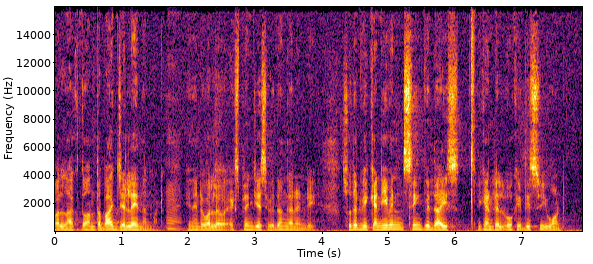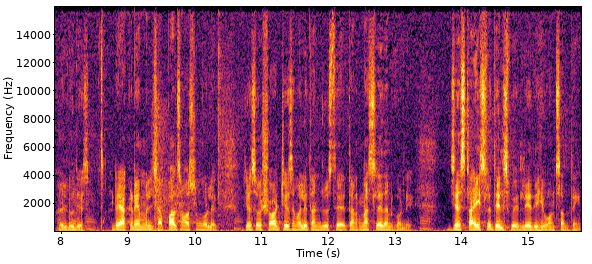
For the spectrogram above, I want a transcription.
వాళ్ళు నాకుతో అంత బాగా జెల్ అయిందనమాట Mm. ఏంటంటే వాళ్ళు ఎక్స్ప్లెయిన్ చేసే విధంగానండి. So that we can even sync with eyes we can tell okay this you want will do this అంటే అక్కడేం మళ్ళీ చెప్పాల్సిన అవసరం కూడా లేదు. జస్ట్ ఒక షార్ట్ చేసి మళ్ళీ తను చూస్తే తనకు నచ్చలేదు అనుకోండి. జస్ట్ ఐస్లో తెలిసిపోయేది లేదు హీ వాంట్ సంథింగ్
